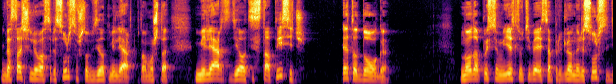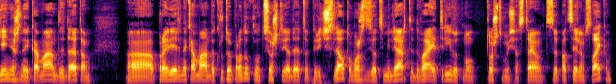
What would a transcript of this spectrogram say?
Достаточно ли у вас ресурсов, чтобы сделать миллиард? Потому что миллиард сделать из 100 тысяч – это долго. Но, допустим, если у тебя есть определенные ресурсы, денежные команды, да, там, а, проверенная команда, крутой продукт, ну, все, что я до этого перечислял, то можно сделать миллиард, и два, и три, вот, ну, то, что мы сейчас ставим по целям с лайком,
